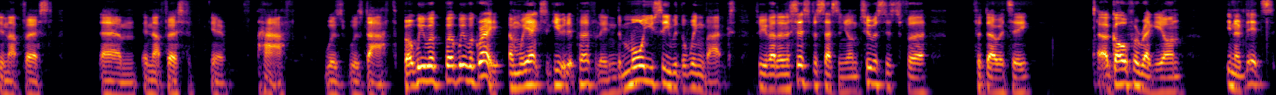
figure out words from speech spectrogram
in that first um, in that first you know half was was daft. But we were but we were great and we executed it perfectly. And the more you see with the wing backs, so you've had an assist for Sessegnon, two assists for for Doherty, a goal for Reguilón. You know, it's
